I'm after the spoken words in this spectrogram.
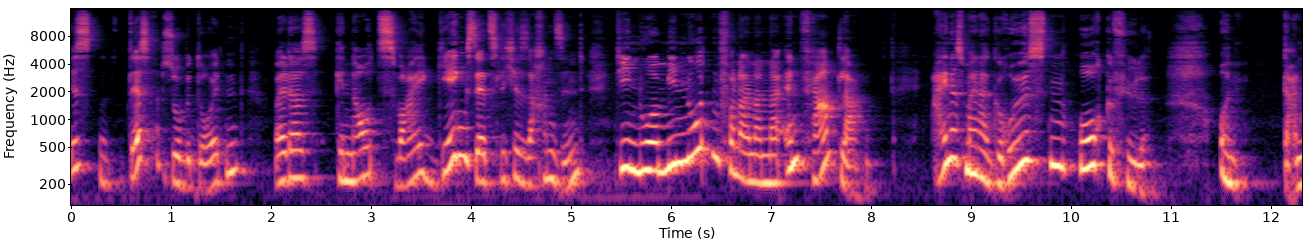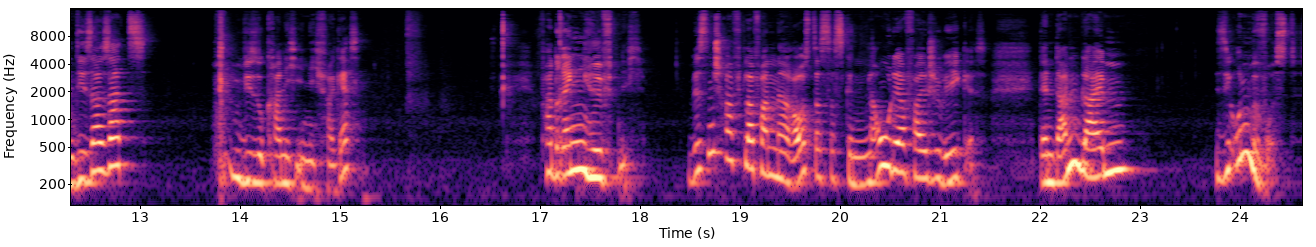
ist deshalb so bedeutend, weil das genau zwei gegensätzliche Sachen sind, die nur Minuten voneinander entfernt lagen. Eines meiner größten Hochgefühle. Und dann dieser Satz. Wieso kann ich ihn nicht vergessen? Verdrängen hilft nicht. Wissenschaftler fanden heraus, dass das genau der falsche Weg ist. Denn dann bleiben sie unbewusst.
